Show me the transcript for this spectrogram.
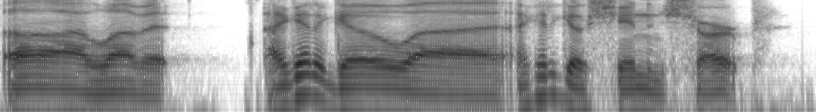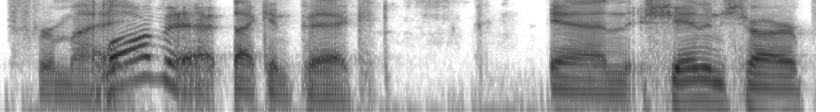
Oh, I love it. I gotta go. Uh, I gotta go Shannon Sharpe for my Love it. second pick. And Shannon Sharpe,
